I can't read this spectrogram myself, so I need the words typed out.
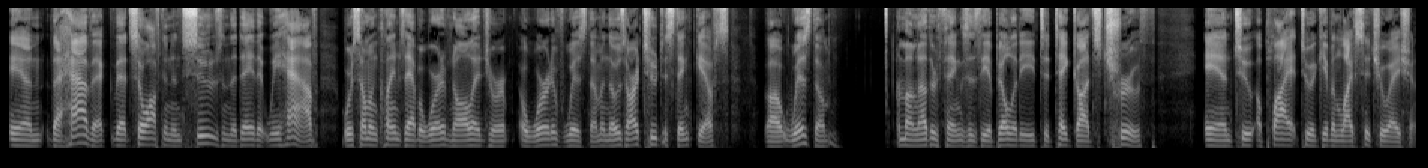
And the havoc that so often ensues in the day that we have where someone claims they have a word of knowledge or a word of wisdom, and those are two distinct gifts. Uh, wisdom, among other things, is the ability to take God's truth and to apply it to a given life situation.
